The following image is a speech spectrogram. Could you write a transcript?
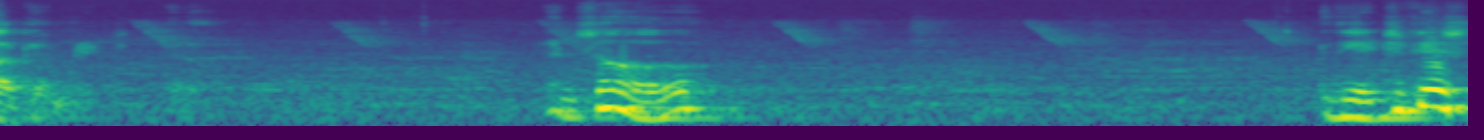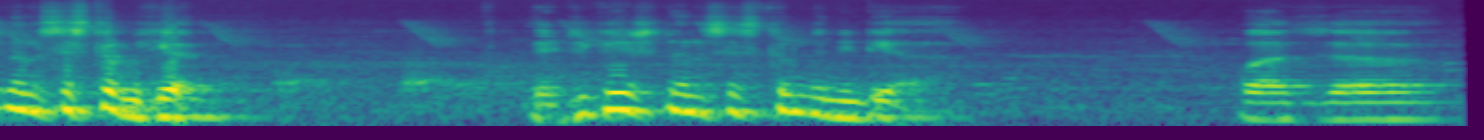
or Cambridge. And so the educational system here, the educational system in India was uh,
